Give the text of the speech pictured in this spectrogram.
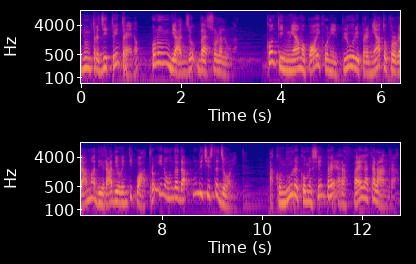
in un tragitto in treno o in un viaggio verso la Luna. Continuiamo poi con il pluripremiato programma di Radio 24 in onda da 11 stagioni. A condurre come sempre Raffaella Calandra.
